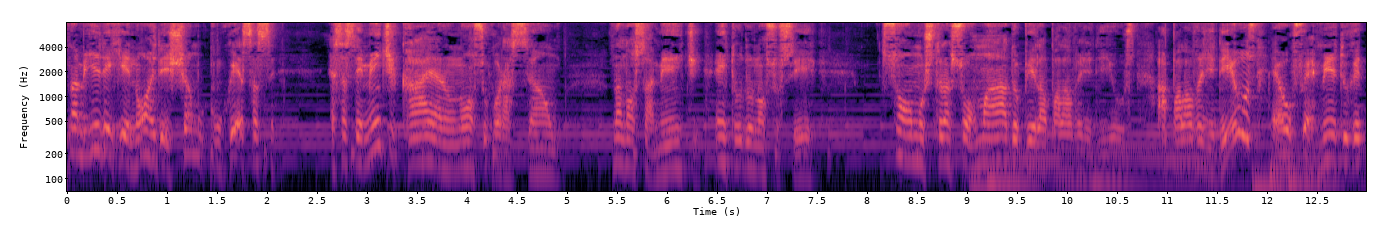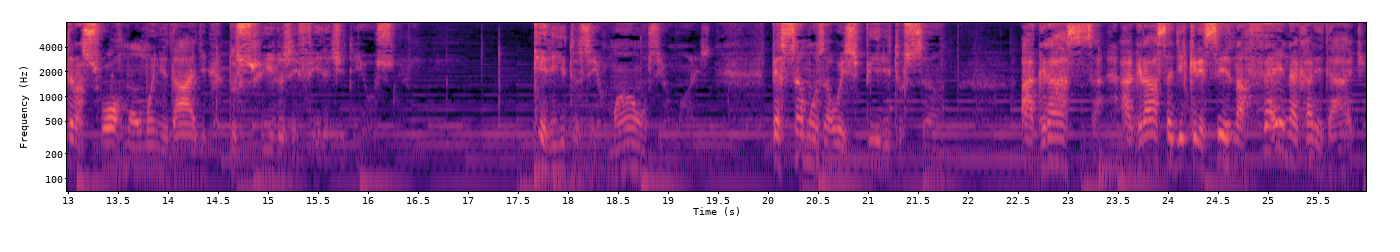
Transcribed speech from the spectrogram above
Na medida que nós deixamos com que essa, essa semente caia no nosso coração, na nossa mente, em todo o nosso ser, somos transformados pela palavra de Deus. A palavra de Deus é o fermento que transforma a humanidade dos filhos e filhas de Deus. Queridos irmãos e irmãs, peçamos ao Espírito Santo a graça, a graça de crescer na fé e na caridade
